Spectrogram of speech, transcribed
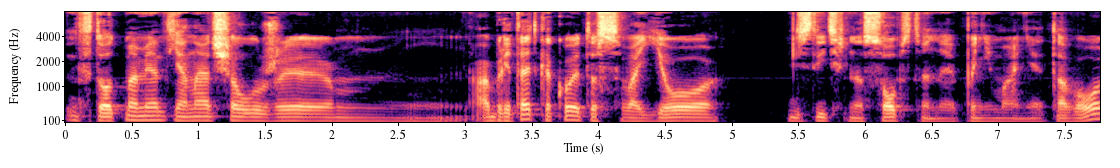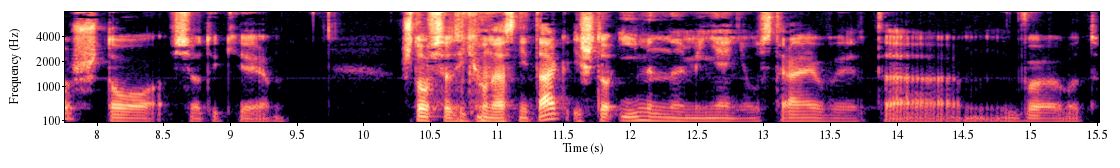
в тот момент я начал уже обретать какое-то свое действительно собственное понимание того, что все-таки что все-таки у нас не так и что именно меня не устраивает а, в вот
